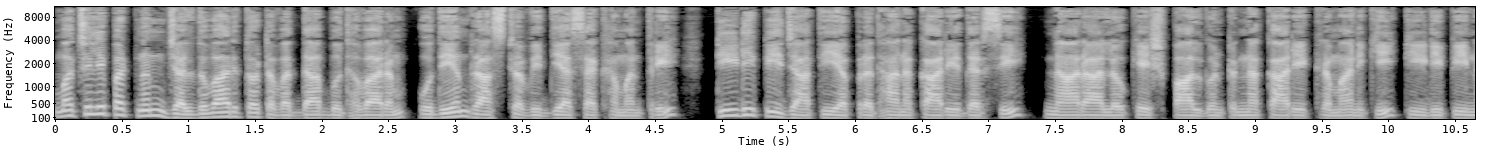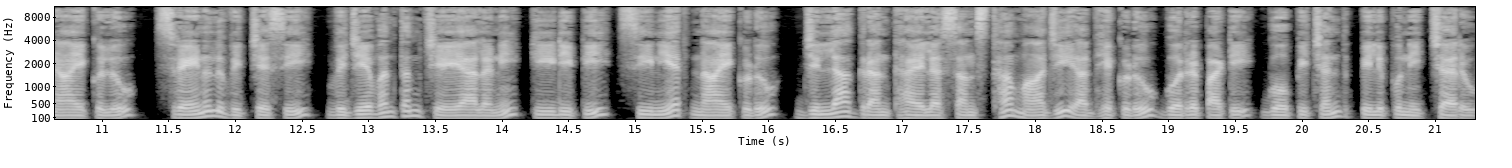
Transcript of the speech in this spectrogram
మచిలీపట్నం జల్దువారితోట వద్ద బుధవారం ఉదయం రాష్ట్ర విద్యాశాఖ మంత్రి టీడీపీ జాతీయ ప్రధాన కార్యదర్శి నారా లోకేష్ పాల్గొంటున్న కార్యక్రమానికి టీడీపీ నాయకులు శ్రేణులు విచ్చేసి విజయవంతం చేయాలని టీడీపీ సీనియర్ నాయకుడు జిల్లా గ్రంథాలయ సంస్థ మాజీ అధ్యక్షుడు గొర్రెపాటి గోపిచంద్ పిలుపునిచ్చారు.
